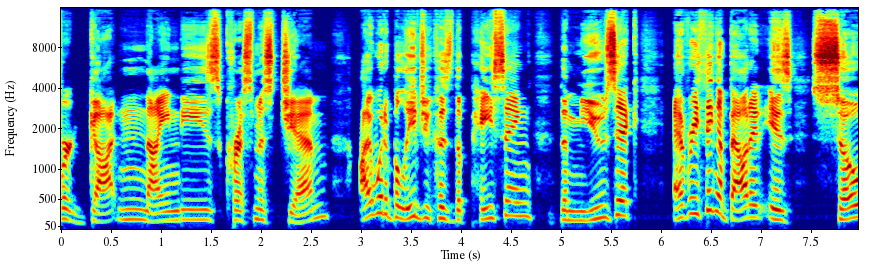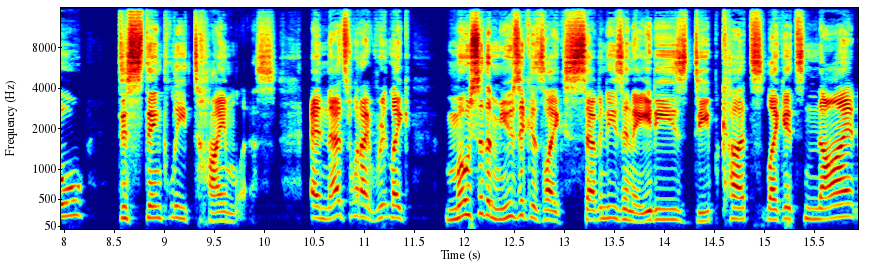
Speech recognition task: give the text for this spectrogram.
forgotten 90s Christmas gem, I would have believed you because the pacing, the music, everything about it is so distinctly timeless. And that's what I re- like. Most of the music is like 70s and 80s deep cuts. Like it's not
